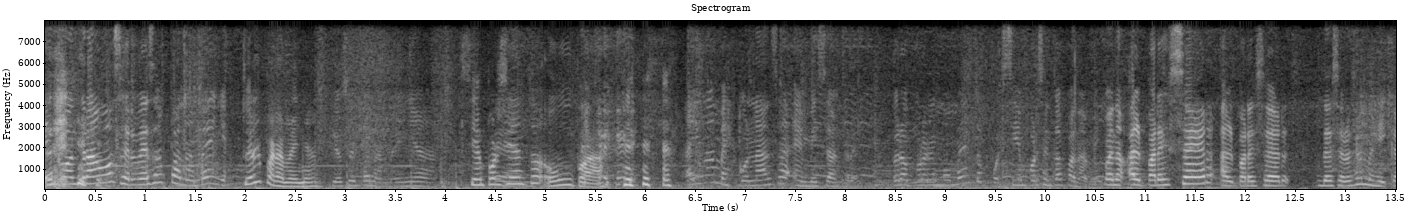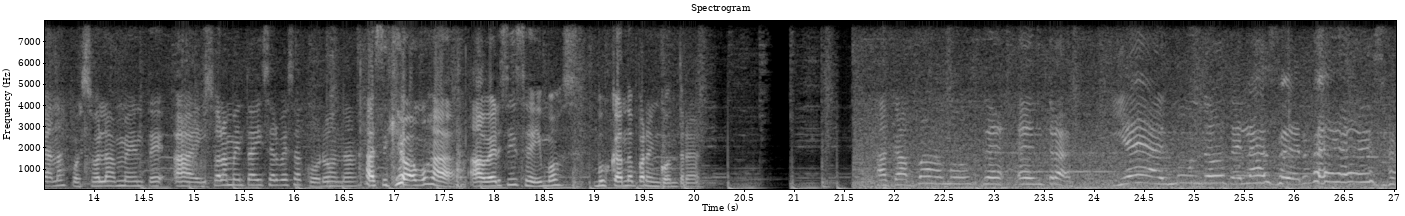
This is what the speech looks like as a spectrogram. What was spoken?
Encontramos cervezas panameñas. ¿Tú eres panameña? Yo soy panameña. 100%. ¡Upa! Hay una mezcolanza en mi sangre. Pero por el momento, pues 100% panameña. Bueno, al parecer, al parecer, de cervezas mexicanas, pues solamente hay, solamente hay cerveza Corona. Así que vamos a, a ver si seguimos buscando para encontrar. Acabamos de entrar. Yeah, al mundo de la cerveza.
